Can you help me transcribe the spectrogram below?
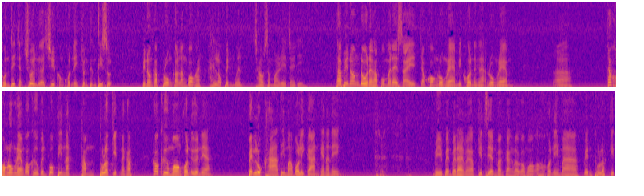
ทุนที่จะช่วยเหลือชีวิตของคนนี้จนถึงที่สุด พี่น้องครับพระองค์กำลังบอกให้ ให้เราเป็นเหมือนชาวสมาเรียใจดี ถ้าพี่น้องดูนะครับ ผมไม่ได้ใส่เจ้าของโรงแรมอีกคนหนึ่งนะโรงแรมอ่า เจ้าของโรงแรมก็คือเป็นพวกที่นักทำธุรกิจนะครับ ก็คือมองคนอื่นเนี่ย เป็นลูกค้าที่มาบริการแค่นั้นเอง มีเป็นไปได้ไหมครับคิดเซียนบางครั้งเราก็มองอ๋อคนนี้มาเป็นธุรกิจ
